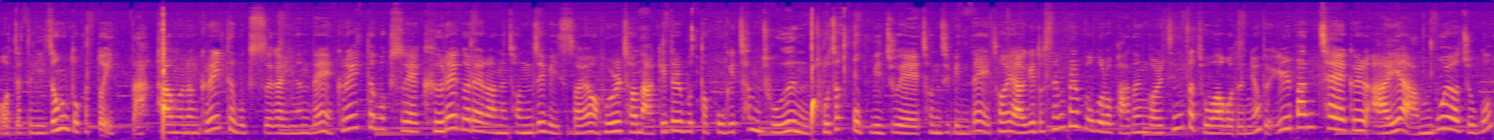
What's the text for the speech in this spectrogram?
어쨌든 이 정도가 또 있다. 다음으로는 그레이트 북스가 있는데 그레이트 북스에 그래그래라는 전집이 있어요. 돌 전 아기들부터 보기 참 좋은 조작북 위주의 전집인데 저희 아기 도 샘플북으로 받은 걸 진짜 좋아하거든요. 또 일반 책을 아예 안 보여주고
